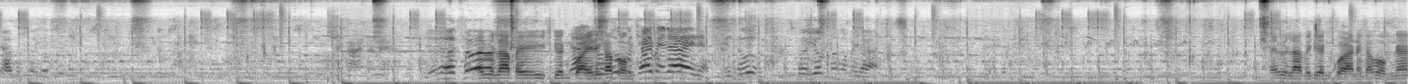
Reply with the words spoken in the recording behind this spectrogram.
อย่าเพิ่งเลยก็คือเดี๋ยวเธอใช้เวลาไปเดือนกว่านะครับผมใช้ไม่ได้เนี่ยเดี๋ยวเธอช่วยยกมันก็ไม่ได้ ใช้เวลาไปเดือนกว่านะครับผมนะ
